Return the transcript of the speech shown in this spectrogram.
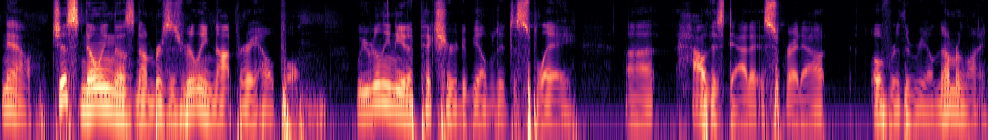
Now, just knowing those numbers is really not very helpful. We really need a picture to be able to display uh, how this data is spread out over the real number line.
